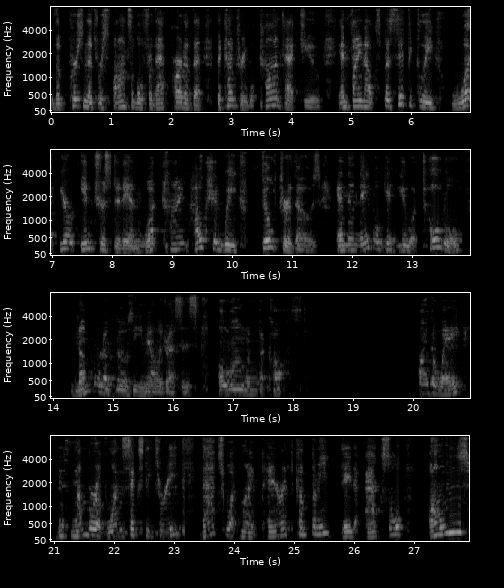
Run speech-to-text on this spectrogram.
the person that's responsible for that part of the, the country will contact you and find out specifically what you're interested in, what kind, how should we filter those? And then they will get you a total number of those email addresses along with the cost. By the way, this number of 163, that's what my parent company, Data Axle, owns,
